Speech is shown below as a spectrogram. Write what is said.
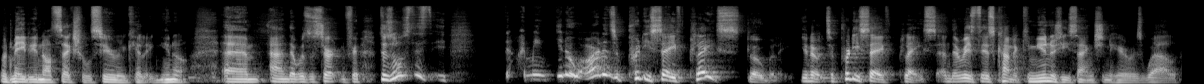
but maybe not sexual serial killing, you know. Um, and there was a certain fear. There's also this, I mean, you know, Ireland's a pretty safe place globally. You know, it's a pretty safe place. And there is this kind of community sanction here as well.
